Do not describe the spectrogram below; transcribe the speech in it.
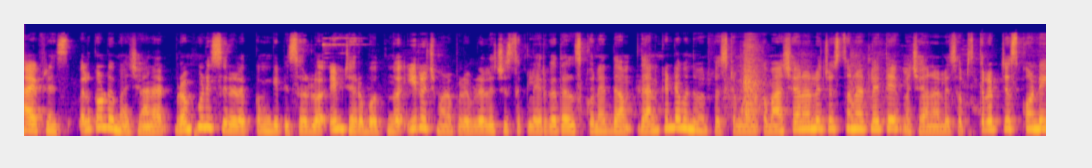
Hi friends welcome to my channel Brahmani serial upcoming ఎపిసోడ్లో ఏం జరగబోతుందో ఈ రోజు మనం ఇప్పుడు వీడియోలో చూస్తే క్లియర్గా తెలుసుకునేద్దాం. దానికంటే ముందు మీరు ఫస్ట్ కనుక మా ఛానల్లో చూస్తున్నట్లయితే మా ఛానల్ని సబ్స్క్రైబ్ చేసుకోండి.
